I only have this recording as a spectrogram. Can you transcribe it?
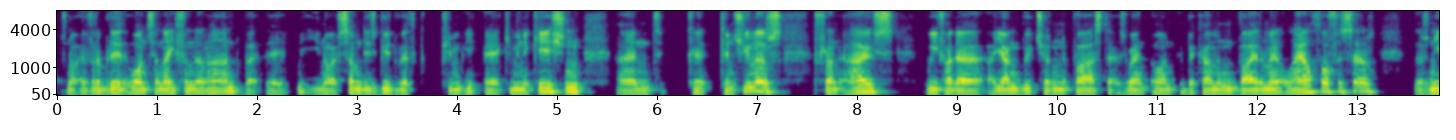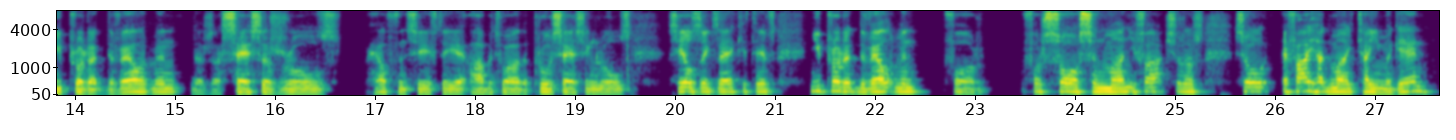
It's not everybody that wants a knife in their hand, but uh, you know if somebody's good with com- uh, communication and c- consumers, front of house. We've had a, a, young butcher in the past that has went on to become an environmental health officer. There's new product development. There's assessors roles, health and safety, abattoir, the processing roles, sales executives, new product development for for sauce and manufacturers. So if I had my time again,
